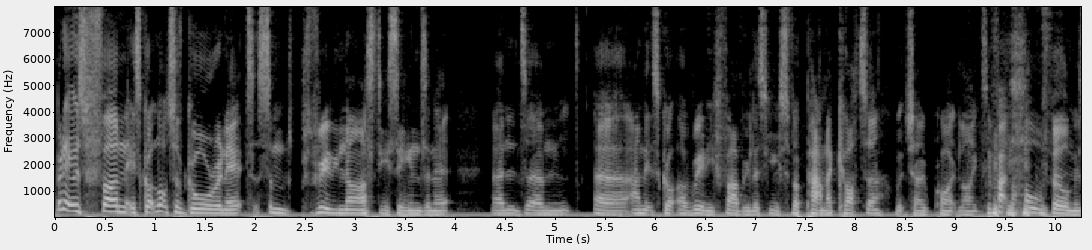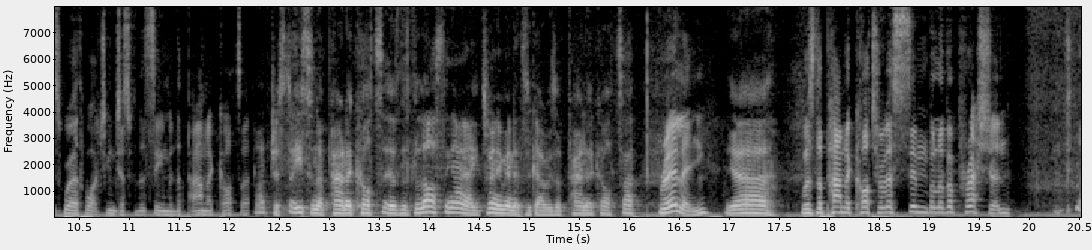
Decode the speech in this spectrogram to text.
but it was fun. It's got lots of gore in it, some really nasty scenes in it. And um, uh, and it's got a really fabulous use of a panna cotta, which I quite liked. In fact, the whole film is worth watching just for the scene with the panna cotta. I've just eaten a panna cotta. The last thing I ate 20 minutes ago was a panna cotta. Really? Yeah. Was the panna cotta a symbol of oppression?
